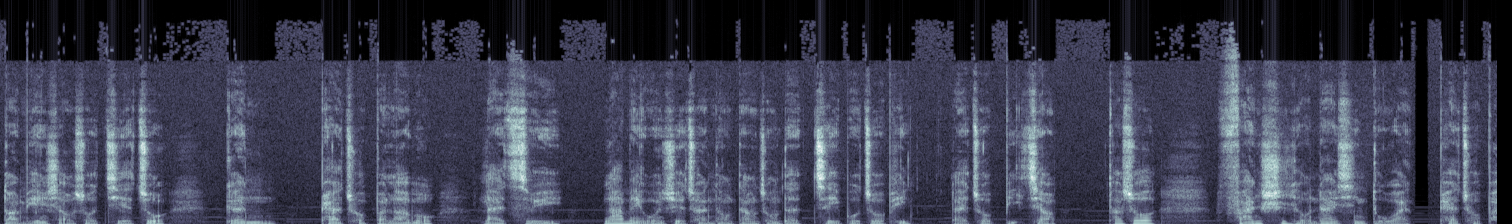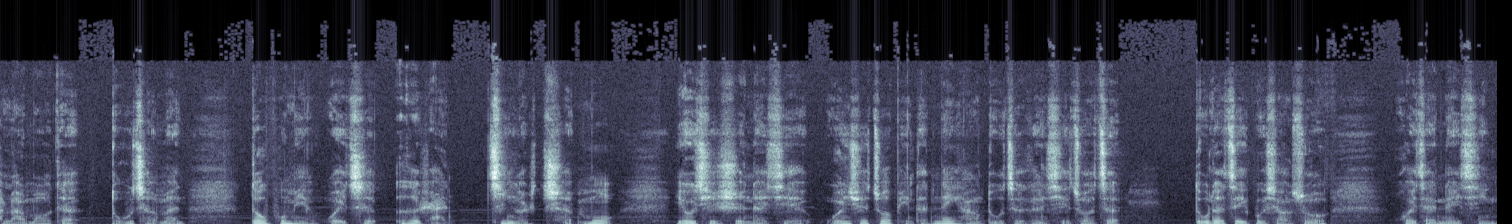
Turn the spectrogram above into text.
短篇小说杰作，跟 Petro Paramo 来自于拉美文学传统当中的这部作品来做比较？他说，凡是有耐心读完 Petro Paramo 的。读者们都不免为之愕然，进而沉默。尤其是那些文学作品的内行读者跟写作者，读了这部小说，会在内心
